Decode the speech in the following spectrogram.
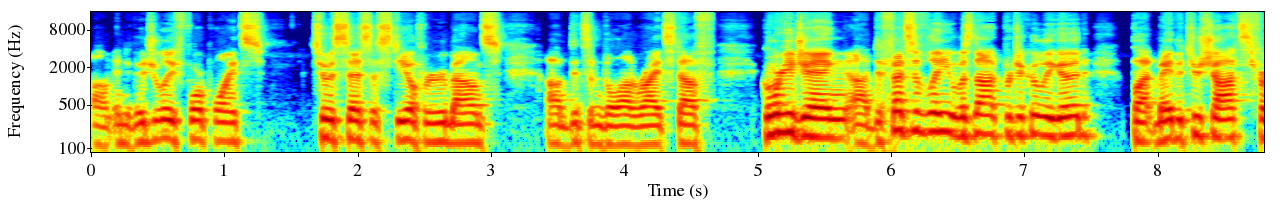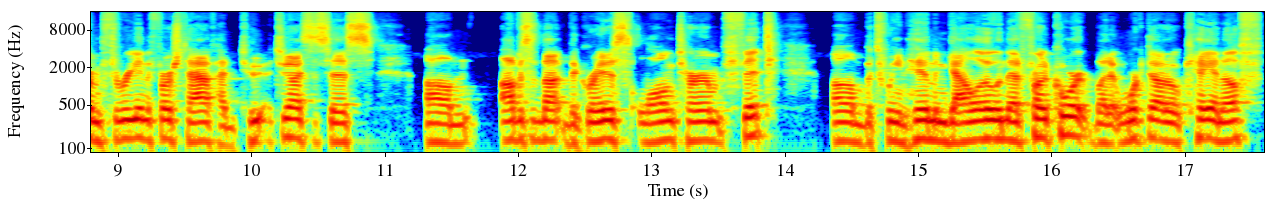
um, individually. Four points, two assists, a steal, for rebounds. Um, did some Delon Wright stuff. Gorgui Dieng uh, defensively was not particularly good, but made the two shots from three in the first half. Had two two nice assists. Um, obviously, not the greatest long term fit um, between him and Gallo in that front court, but it worked out okay enough.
